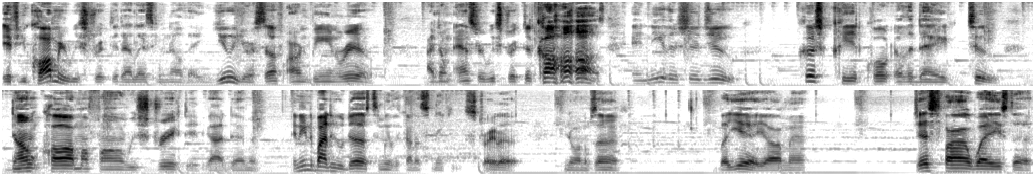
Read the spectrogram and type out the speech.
If you call me restricted, that lets me know that you yourself aren't being real. I don't answer restricted calls, and neither should you. Kush Kidd quote of the day, too. Don't call my phone restricted, god damn it. And anybody who does to me is kind of sneaky, straight up. You know what I'm saying? But yeah, y'all, man. Just find ways to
